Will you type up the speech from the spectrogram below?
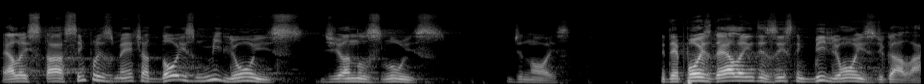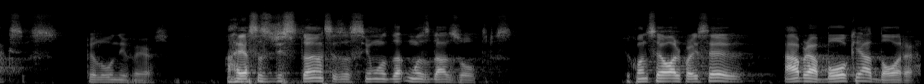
Ela está simplesmente a 2 milhões de anos-luz de nós. E depois dela ainda existem bilhões de galáxias pelo universo. A essas distâncias, assim, umas das outras. E quando você olha para isso, você abre a boca e adora.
